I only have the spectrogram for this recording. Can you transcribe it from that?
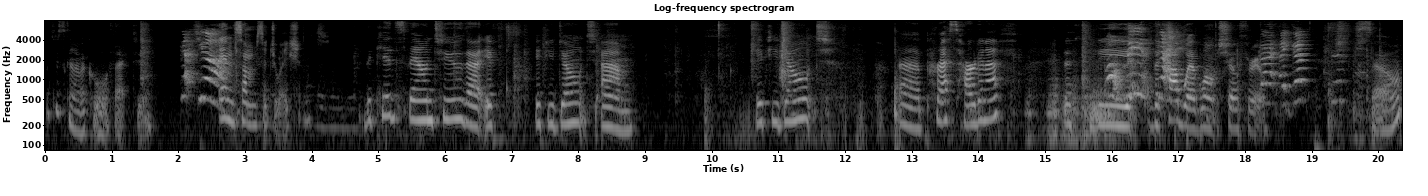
which is kind of a cool effect too. In some situations. The kids found too that if if you don't um, if you don't uh, press hard enough, the, the, the cobweb won't show through. So,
